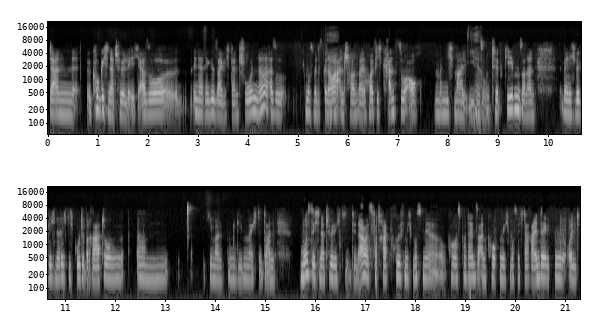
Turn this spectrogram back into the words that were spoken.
dann gucke ich natürlich. Also in der Regel sage ich dann schon, ne? Also ich muss mir das genauer anschauen, weil häufig kannst du auch nicht mal eben ja. so einen Tipp geben, sondern wenn ich wirklich eine richtig gute Beratung ähm, jemanden geben möchte, dann muss ich natürlich den Arbeitsvertrag prüfen, ich muss mir Korrespondenz angucken, ich muss mich da reindenken und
